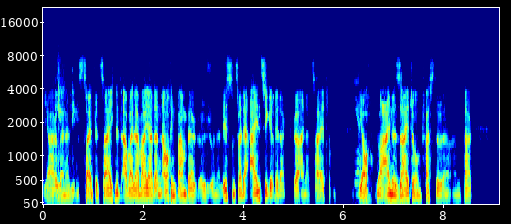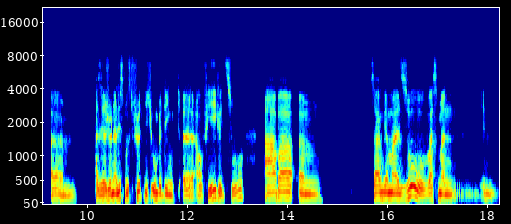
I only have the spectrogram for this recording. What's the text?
Jahre seiner Lebenszeit bezeichnet, aber da war ja dann auch in Bamberg äh, Journalist und zwar der einzige Redakteur einer Zeitung die auch nur eine Seite umfasste am Tag. Ähm, also der Journalismus führt nicht unbedingt äh, auf Hegel zu, aber ähm, sagen wir mal so, was man im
